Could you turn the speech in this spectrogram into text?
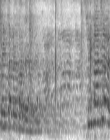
সেই তালে ঠিক আছে?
